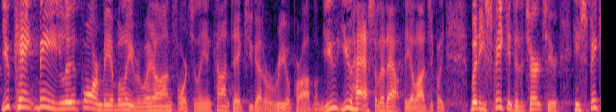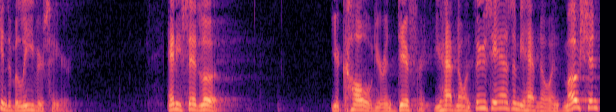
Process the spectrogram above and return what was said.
you can't be lukewarm, be a believer. Well, unfortunately, in context, you got a real problem. You, you hassle it out theologically. But he's speaking to the church here, he's speaking to believers here. And he said, look, you're cold, you're indifferent, you have no enthusiasm, you have no emotion,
